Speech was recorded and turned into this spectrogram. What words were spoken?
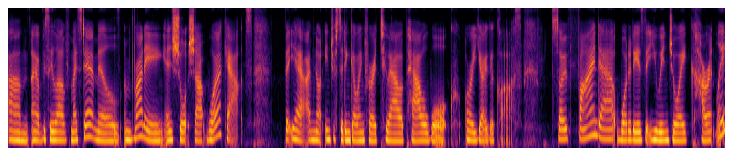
Um, I obviously love my stair mills and running and short, sharp workouts. But yeah, I'm not interested in going for a two hour power walk or a yoga class. So find out what it is that you enjoy currently,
